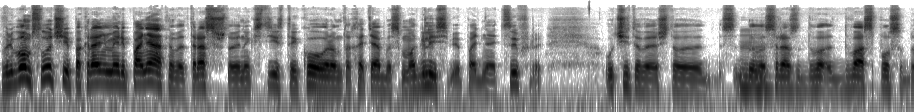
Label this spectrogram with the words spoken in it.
в любом случае, по крайней мере, понятно в этот раз, что NXT с тейковером-то хотя бы смогли себе поднять цифры, учитывая, что с- было сразу два, два способа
